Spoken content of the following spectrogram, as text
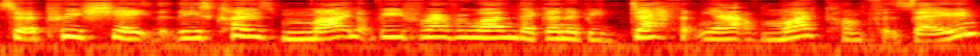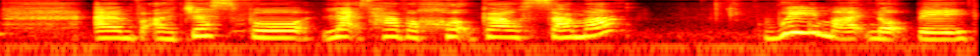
So appreciate that these clothes might not be for everyone. They're going to be definitely out of my comfort zone. Um, but I just thought let's have a hot girl summer we might not be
